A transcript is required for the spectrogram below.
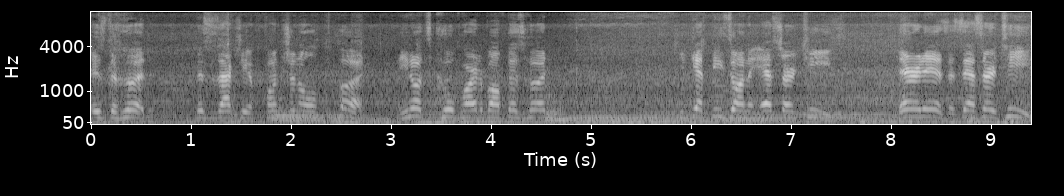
is the hood. This is actually a functional hood. And you know what's the cool part about this hood? You get these on the SRTs. There it is, it's SRT.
